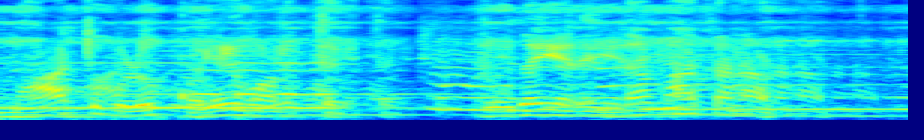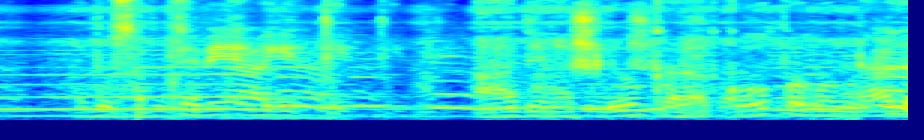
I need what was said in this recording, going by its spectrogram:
ಮಾತುಗಳು ಕೊಲೆ ಮಾಡುತ್ತವೆ ಹೃದಯದಿಂದ ಮಾತನಾಡ. ಅದು ಸತ್ಯವೇ ಆಗಿತ್ತು. ಆ ದಿನ ಶ್ಲೋಕ ಕೋಪಗೊಂಡಾಗ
